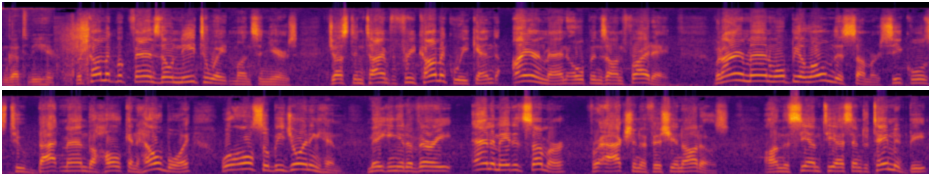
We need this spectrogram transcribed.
I'm glad to be here. But comic book fans don't need to wait months and years. Just in time for Free Comic Weekend, Iron Man opens on Friday. But Iron Man won't be alone this summer. Sequels to Batman, the Hulk, and Hellboy will also be joining him, making it a very animated summer for action aficionados. On the CMTS Entertainment Beat,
